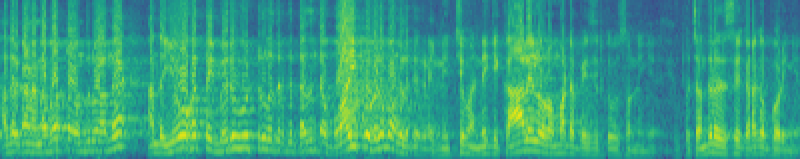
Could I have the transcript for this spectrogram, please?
அதற்கான நபர்கிட்ட வந்துருவாங்க. அந்த யோகத்தை மெருகூற்றுவதற்கு தகுந்த வாய்ப்புகளும் அவங்களுக்கு கிடைக்கும். நிச்சயமா இன்னைக்கு காலையில ஒரு அம்மாட்ட பேசிட்டு சொன்னீங்க. இப்ப சந்திரதசை கடக்க போறீங்க.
